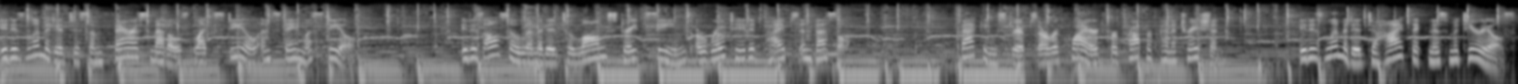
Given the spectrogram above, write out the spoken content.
It is limited to some ferrous metals like steel and stainless steel. It is also limited to long straight seams or rotated pipes and vessel. Backing strips are required for proper penetration. It is limited to high-thickness materials.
